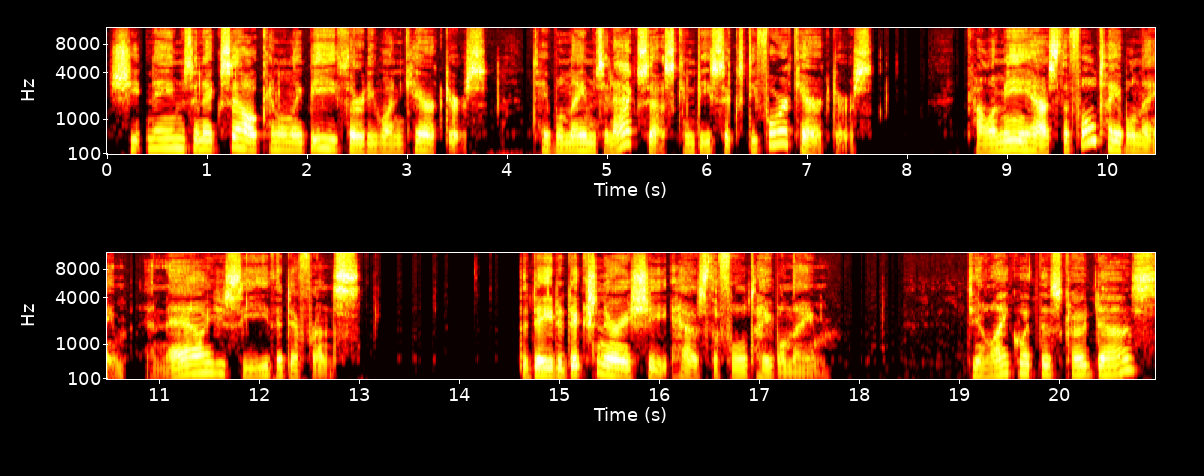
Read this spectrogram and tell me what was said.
Sheet names in Excel can only be 31 characters. Table names in Access can be 64 characters. Column E has the full table name, and now you see the difference. The data dictionary sheet has the full table name. Do you like what this code does?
